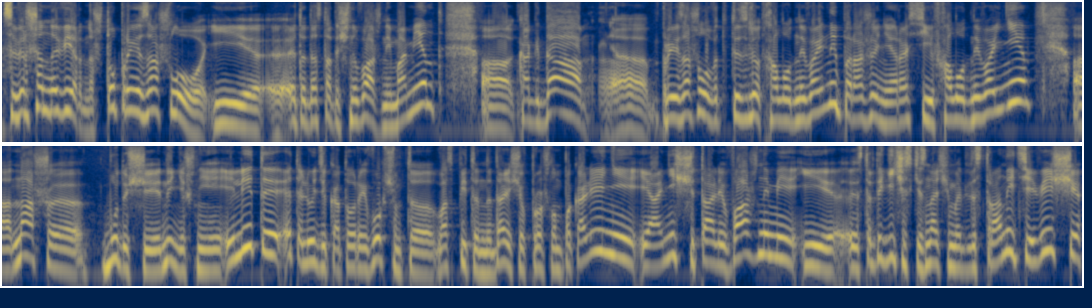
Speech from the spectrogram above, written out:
Совершенно верно. Что произошло? И э, это достаточно важный момент, э, когда э, произошел вот этот излет холодной войны, поражение России в холодной войне, наши будущие нынешние элиты – это люди, которые, в общем-то, воспитаны да, еще в прошлом поколении, и они считали важными и стратегически значимыми для страны те вещи,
